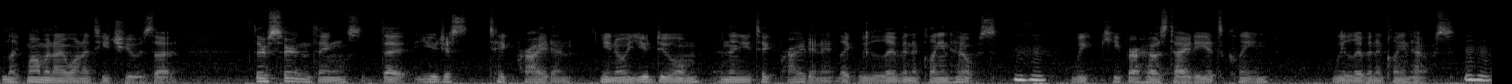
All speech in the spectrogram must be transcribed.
like mom and I want to teach you is that there's certain things that you just take pride in. You know, you do them and then you take pride in it. Like we live in a clean house. Mhm. We keep our house tidy, it's clean. We live in a clean house. Mhm.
